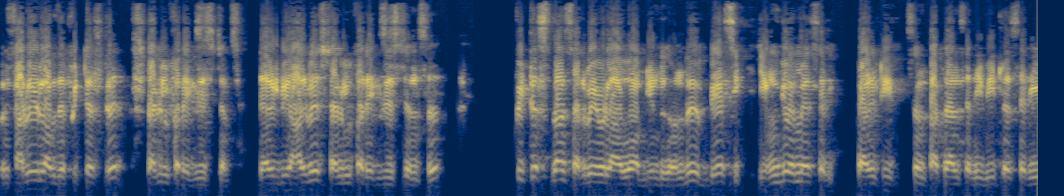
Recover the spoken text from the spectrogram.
survival of the fittest struggle for existence there will be always struggle for existence fittest தான் சர்வைவல் ஆகும் அப்படின்றது வந்து பேசிக் எங்கேயுமே சரி. பாலிட்டிக்ஸ் பார்த்தாலும் சரி வீட்டில் சரி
